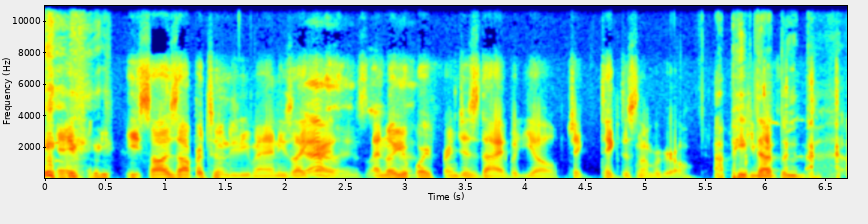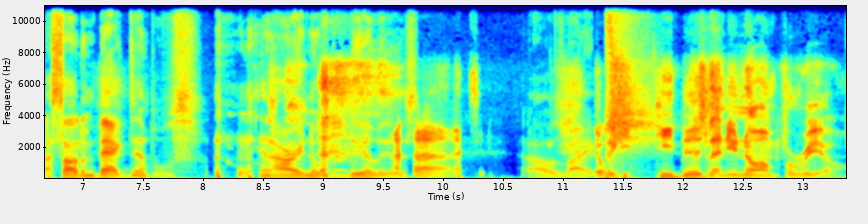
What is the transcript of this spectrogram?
And he, he saw his opportunity, man. He's like, Yeah, all right, he's I like, know your uh, boyfriend just died, but yo, take take this number, girl. I peeped Give me out them. I saw them back dimples, and I already know what the deal is. I was like, he, he did. Just letting you know I'm for real.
